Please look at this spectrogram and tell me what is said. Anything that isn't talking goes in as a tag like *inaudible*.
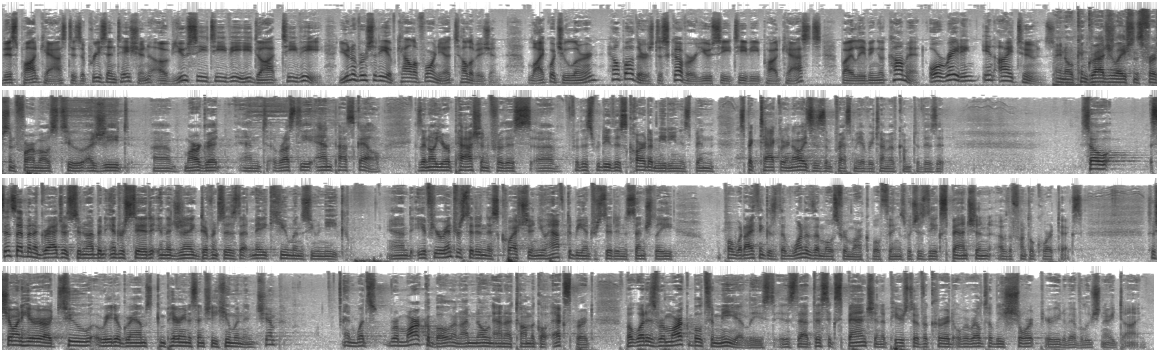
This podcast is a presentation of UCTV.tv, University of California Television. Like what you learn, help others discover UCTV podcasts by leaving a comment or rating in iTunes. You know, congratulations first and foremost to Ajit, uh, Margaret, and Rusty and Pascal, because I know your passion for this, uh, for this really this CARTA meeting has been spectacular and always has impressed me every time I've come to visit. So since I've been a graduate student, I've been interested in the genetic differences that make humans unique. And if you're interested in this question, you have to be interested in essentially what I think is the, one of the most remarkable things, which is the expansion of the frontal cortex. So, shown here are two radiograms comparing essentially human and chimp. And what's remarkable, and I'm no anatomical expert, but what is remarkable to me at least, is that this expansion appears to have occurred over a relatively short period of evolutionary time.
